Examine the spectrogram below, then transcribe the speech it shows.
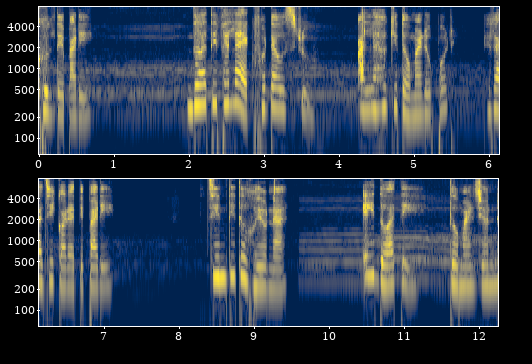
খুলতে পারে। দোয়াতে ফেলা এক ফোঁটা অশ্রু আল্লাহকে তোমার ওপর রাজি করাতে পারে। চিন্তিত হয়েও না, এই দোয়াতে তোমার জন্য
